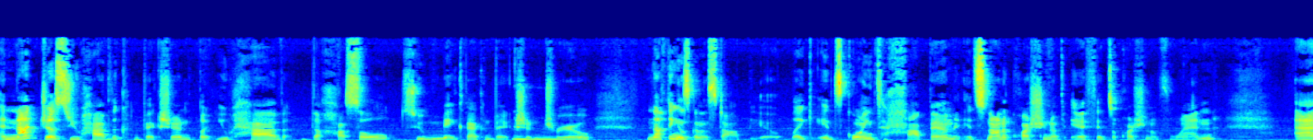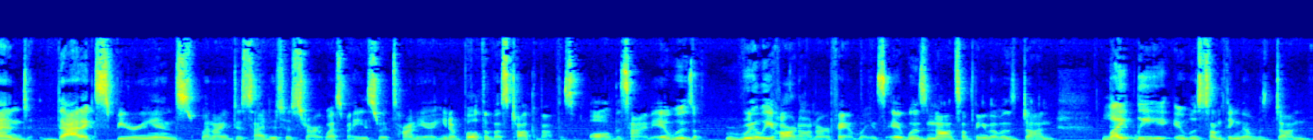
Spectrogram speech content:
and not just you have the conviction but you have the hustle to make that conviction Mhm. true nothing is going to stop you like it's going to happen it's not a question of if it's a question of when and that experience when I decided to start West by East with Tanya, you know, both of us talk about this all the time. It was really hard on our families. It was not something that was done lightly, it was something that was done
